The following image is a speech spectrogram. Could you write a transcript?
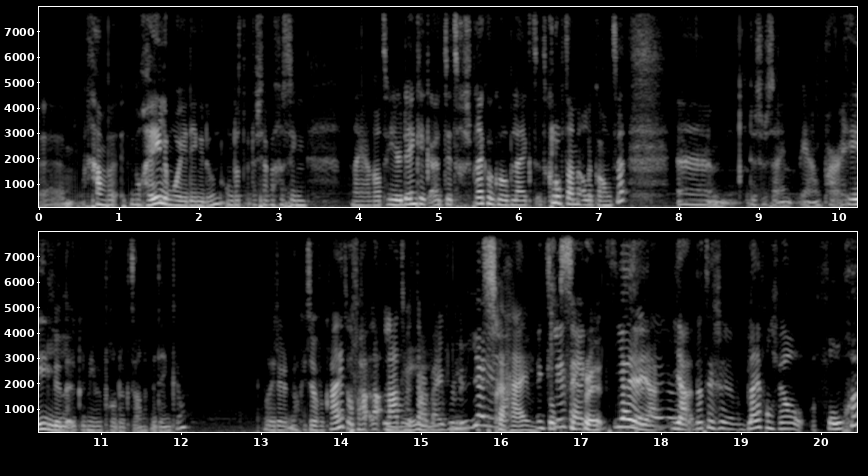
ehm, gaan we nog hele mooie dingen doen. Omdat we dus hebben gezien, nou ja, wat hier denk ik uit dit gesprek ook wel blijkt, het klopt aan alle kanten. Ehm, dus we zijn ja, een paar hele leuke nieuwe producten aan het bedenken. Wil je er nog iets over kwijt? Of la- laten we het daarbij voor nu? Het is geheim, Een top secret. Ja, ja, ja. ja dat is, eh, blijf ons wel volgen.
